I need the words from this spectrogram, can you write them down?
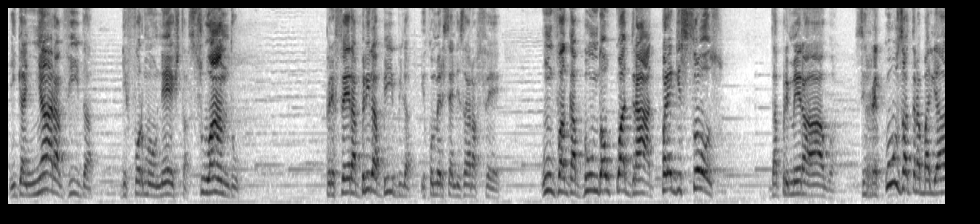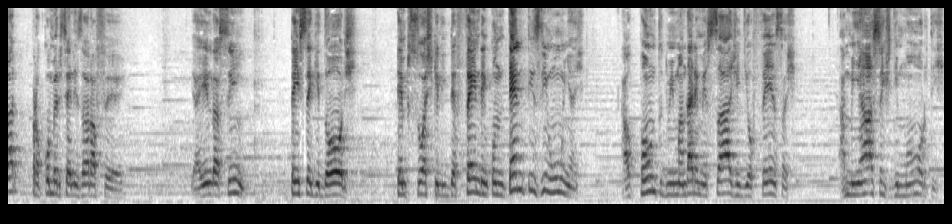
e ganhar a vida de forma honesta, suando. Prefere abrir a Bíblia e comercializar a fé. Um vagabundo ao quadrado, preguiçoso da primeira água, se recusa a trabalhar para comercializar a fé. E ainda assim, tem seguidores, tem pessoas que lhe defendem com dentes e unhas, ao ponto de me mandarem mensagens de ofensas, ameaças de mortes.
